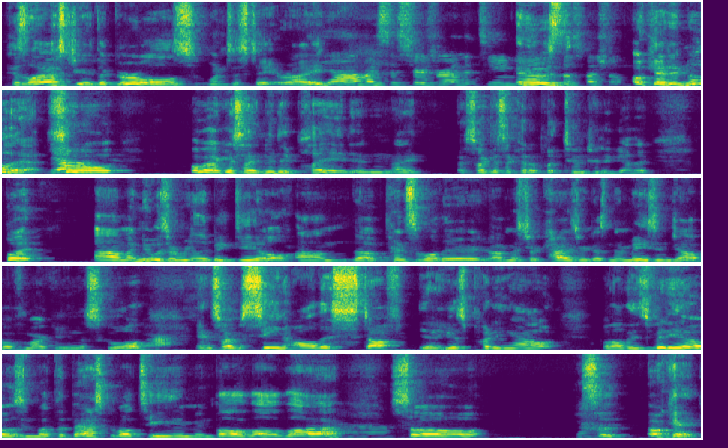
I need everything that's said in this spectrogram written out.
Because last year the girls went to state, right? Yeah, my sisters were on the team. And it was- was so special. Okay, I didn't know that. Yeah. So, well, I guess I knew they played, and I so I guess I could have put two and two together. But um, I knew it was a really big deal. Um, the principal there, uh, Mr. Kaiser, does an amazing job of marketing the school, and so I've seen all this stuff that he was putting out with all these videos and about the basketball team and blah blah blah blah. Yeah. So, Yeah. so okay.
